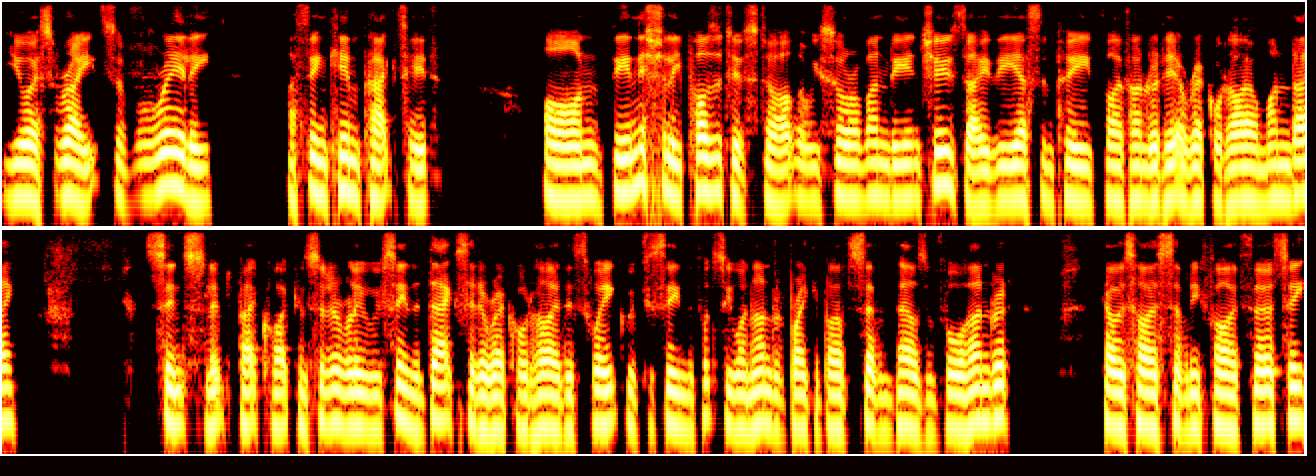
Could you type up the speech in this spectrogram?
US rates have really, I think, impacted on the initially positive start that we saw on Monday and Tuesday. The S&P 500 hit a record high on Monday, since slipped back quite considerably. We've seen the DAX hit a record high this week. We've seen the FTSE 100 break above 7,400, go as high as 75.30.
